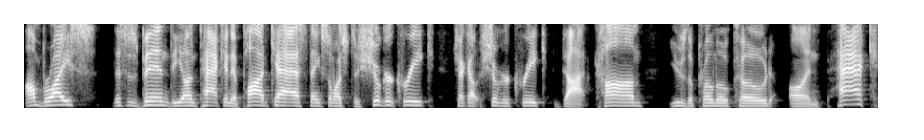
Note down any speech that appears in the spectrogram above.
I'm Bryce. This has been the Unpacking It podcast. Thanks so much to Sugar Creek. Check out sugarcreek.com. Use the promo code UNPACK.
